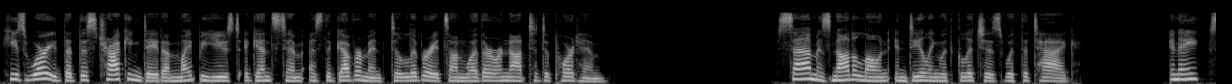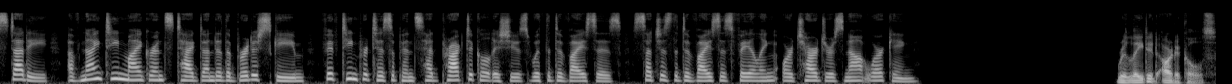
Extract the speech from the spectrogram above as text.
He's worried that this tracking data might be used against him as the government deliberates on whether or not to deport him. Sam is not alone in dealing with glitches with the tag. In a study of 19 migrants tagged under the British scheme, 15 participants had practical issues with the devices, such as the devices failing or chargers not working. Related articles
